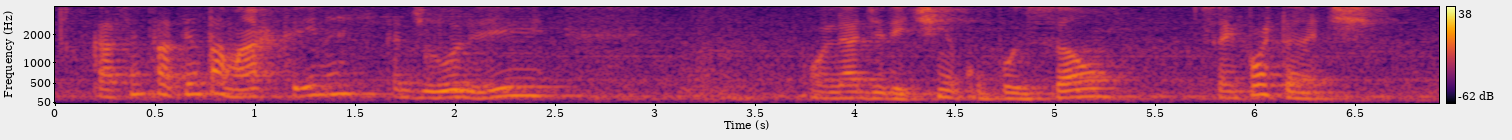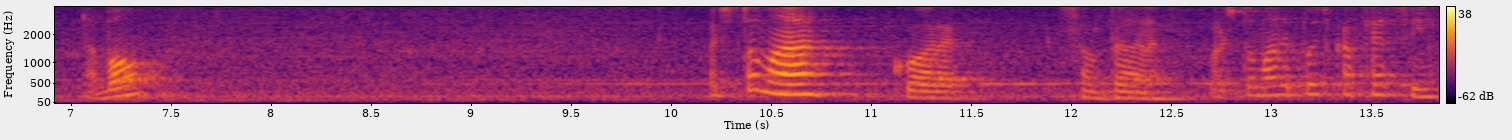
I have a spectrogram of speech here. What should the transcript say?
Ficar sempre atento à marca aí, né? Ficar de olho aí olhar direitinho a composição, isso é importante, tá bom? Pode tomar, Cora Santana, pode tomar depois do café sim.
